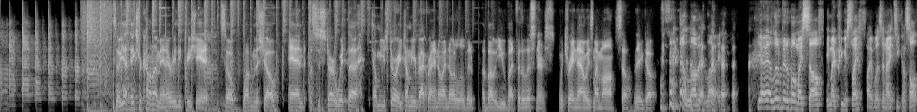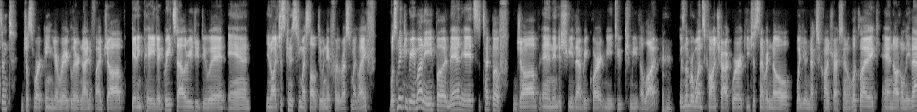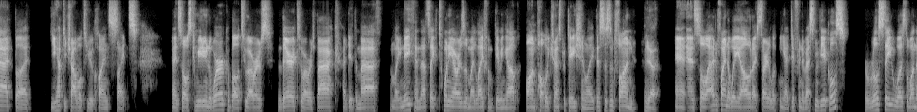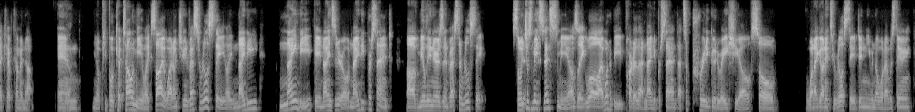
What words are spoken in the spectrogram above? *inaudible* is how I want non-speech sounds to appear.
So yeah, thanks for coming on, man. I really appreciate it. So welcome to the show, and let's just start with uh, tell me your story, tell me your background. I know I know a little bit about you, but for the listeners, which right now is my mom. So there you go. I *laughs* love it, love it. Yeah, a little bit about myself. In my previous life, I was an IT consultant, just working your regular nine to five job, getting paid a great salary to do it, and you know, I just couldn't see myself doing it for the rest of my life was making great money, but man, it's a type of job and industry that required me to commute a lot. Because mm-hmm. number one's contract work. You just never know what your next contract's going to look like. And not only that, but you have to travel to your client's sites. And so I was commuting to work about two hours there, two hours back. I did the math. I'm like, Nathan, that's like 20 hours of my life I'm giving up on public transportation. Like, this isn't fun. Yeah. And so I had to find a way out. I started looking at different investment vehicles. Real estate was the one that kept coming up. And, yeah. you know, people kept telling me, like, Sai, why don't you invest in real estate? Like 90, 90, okay, 90, 90% of millionaires invest in real estate. So it yeah. just made sense to me. I was like, well, I want to be part of that 90%. That's a pretty good ratio. So when I got into real estate, didn't even know what I was doing.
